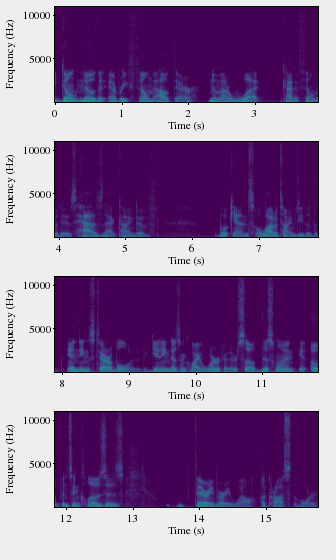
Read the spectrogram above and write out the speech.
don't know that every film out there, no matter what kind of film it is, has that kind of bookends. A lot of times, either the ending's terrible or the beginning doesn't quite work, or so this one it opens and closes very very well across the board.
